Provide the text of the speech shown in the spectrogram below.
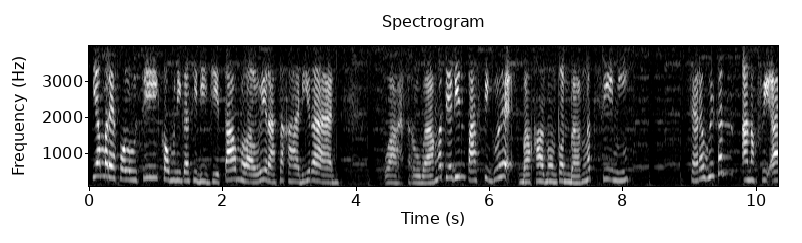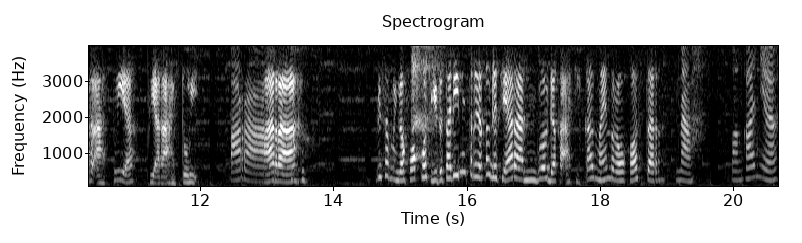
yang merevolusi komunikasi digital melalui rasa kehadiran. Wah seru banget ya Din, pasti gue bakal nonton banget sih ini. Secara gue kan anak VR asli ya, VR asli, Parah. parah. gue sampai nggak fokus gitu. Tadi ini ternyata udah siaran, gue udah keasikan main roller coaster. Nah, makanya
